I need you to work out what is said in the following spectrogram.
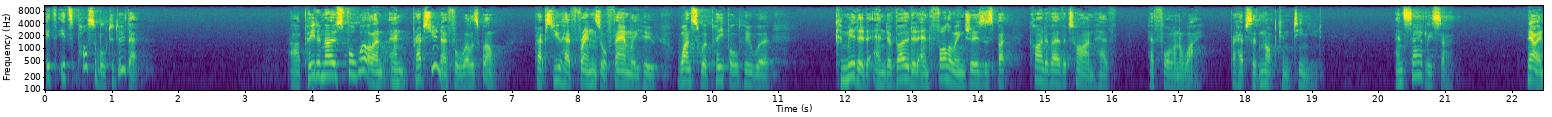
It, it's possible to do that. Uh, Peter knows full well, and, and perhaps you know full well as well. Perhaps you have friends or family who once were people who were committed and devoted and following Jesus, but kind of over time have, have fallen away. Perhaps have not continued. And sadly so. Now, in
